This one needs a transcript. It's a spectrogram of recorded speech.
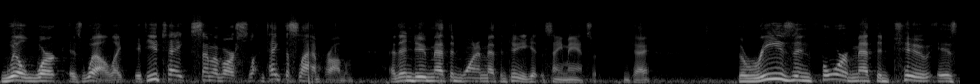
will work as well. Like if you take some of our, take the slab problem and then do method 1 and method 2, you get the same answer, okay? The reason for method 2 is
